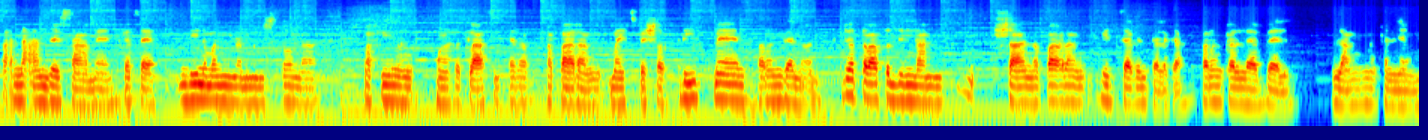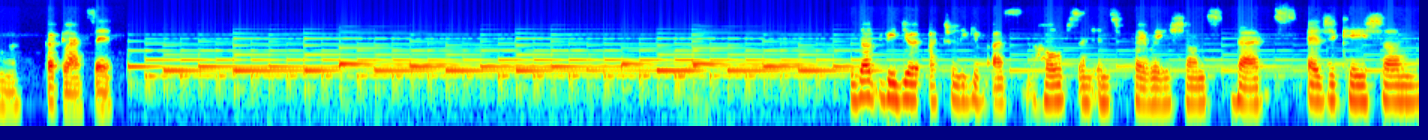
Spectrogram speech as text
Na, na under sa amin. Kasi hindi naman namin gusto na ma-feel ng mga kaklase na, na parang may special treatment, parang ganon. Tinatrato din namin siya na parang grade 7 talaga, parang ka-level lang ng kanyang mga kaklase. That video actually give us hopes and inspirations that education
